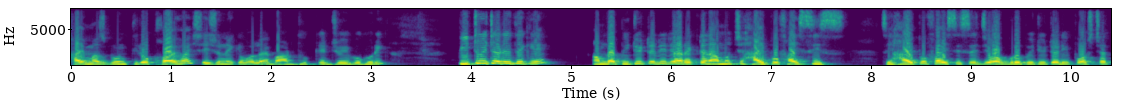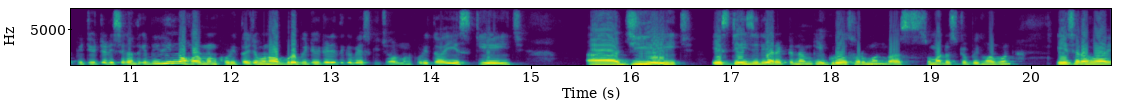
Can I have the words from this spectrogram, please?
থাইমাস গ্রন্থিরও ক্ষয় হয়, সেই জন্য একে বলা হয় বার্ধক্যের জৈব ঘড়ি। পিটুইটারি থেকে আমরা পিটুইটারির আরেকটা নাম হচ্ছে হাইপোফাইসিস সেই হাইপোফাইসিসের যে অগ্র পিটুইটারি পশ্চাৎ পিটুইটারি সেখান থেকে বিভিন্ন হরমোন খরিত হয়। যেমন অগ্র পিটুইটারি থেকে বেশ কিছু হরমোন খরিত হয় এসটিএইচ জিএইচ এসটিএইচ এরই আরেকটা নাম কি? গ্রোথ হরমোন বা সোমাটোস্টোপিক হরমোন এছাড়া হয়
